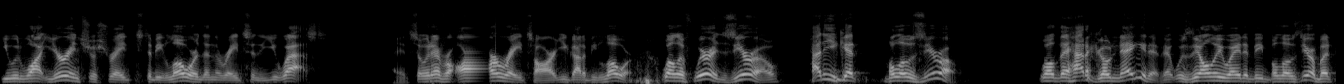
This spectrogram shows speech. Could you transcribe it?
you would want your interest rates to be lower than the rates in the US. So whatever our, our rates are, you got to be lower. Well, if we're at zero, how do you get below zero? Well, they had to go negative. It was the only way to be below zero. But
